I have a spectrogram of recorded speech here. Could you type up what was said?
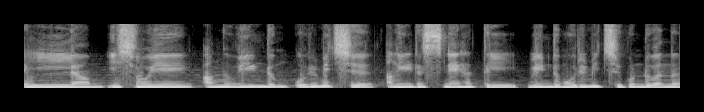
എല്ലാം ഈശോയെ അങ്ങ് വീണ്ടും ഒരുമിച്ച് അങ്ങയുടെ സ്നേഹത്തിൽ വീണ്ടും ഒരുമിച്ച് കൊണ്ടുവന്ന്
